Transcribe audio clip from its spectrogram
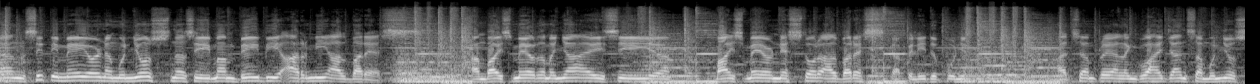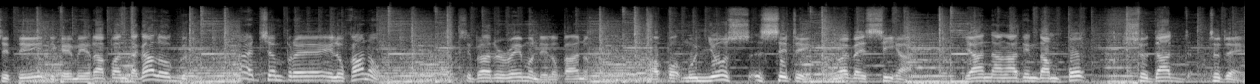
ng City Mayor ng Muñoz na si Ma'am Baby Army Alvarez. Ang Vice Mayor naman niya ay si uh, Vice Mayor Nestor Alvarez, kapilido po niya. At siyempre ang lengguwahe dyan sa Muñoz City, di kayo mahirapan Tagalog. At siyempre Ilocano. Si Brother Raymond Ilocano. Opo, Muñoz City, Nueva Ecija. Yan ang ating dampok syudad today.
